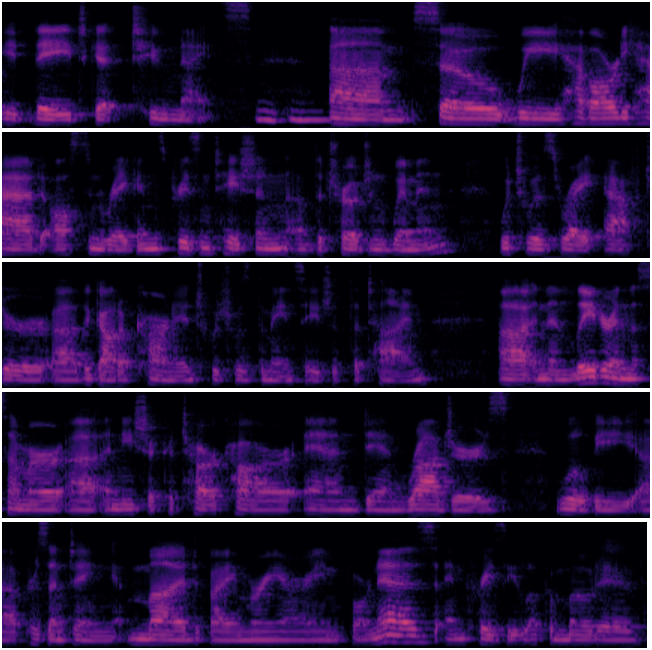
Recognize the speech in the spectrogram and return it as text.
it, they each get two nights. Mm-hmm. Um, so we have already had Austin Reagan's presentation of the Trojan Women, which was right after uh, The God of Carnage, which was the main stage at the time. Uh, and then later in the summer, uh, Anisha Katarkar and Dan Rogers will be uh, presenting Mud by Marie-Irene Fornes and Crazy Locomotive,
